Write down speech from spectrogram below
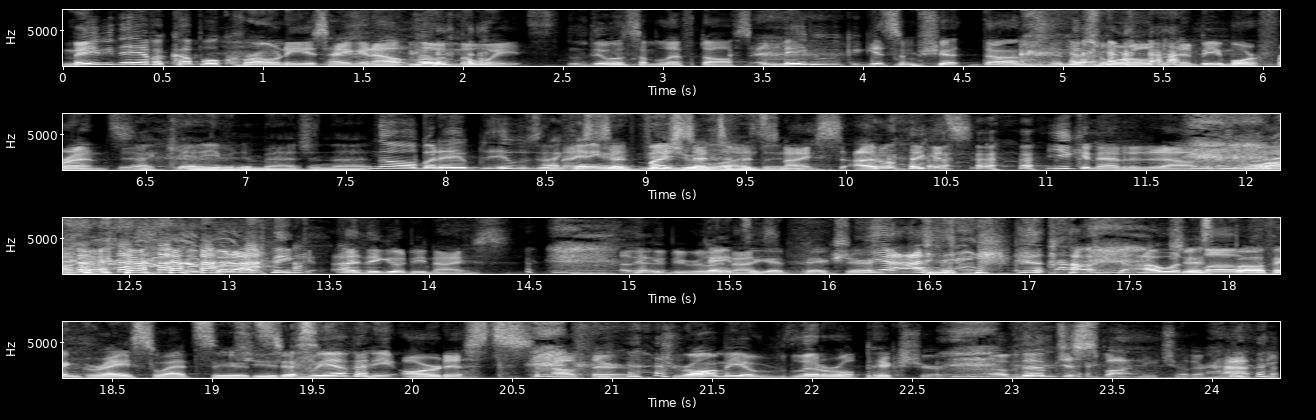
Maybe they have a couple cronies hanging out, loading the weights, doing some liftoffs, and maybe we could get some shit done in this world and be more friends. I can't even imagine that. No, but it, it was a I nice. can't sen- my sentiment's it. nice. I don't think it's. You can edit it out if you want, but, but I think I think it would be nice. I think it would be really Paints nice. a good picture. Yeah, I think I, I would Just love. both in gray sweatsuits. Dude, just if we have any artists out there, draw me a literal picture of them just spotting each other happy.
